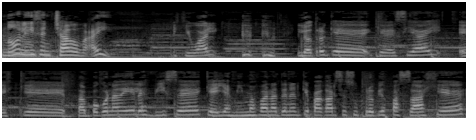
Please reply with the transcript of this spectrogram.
No, le dicen chao, bye. Que igual, lo otro que, que decía ahí es que tampoco nadie les dice que ellas mismas van a tener que pagarse sus propios pasajes,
